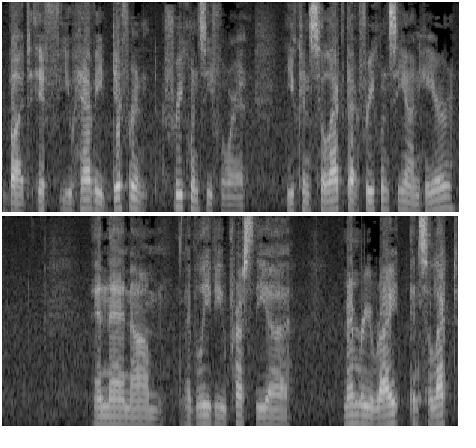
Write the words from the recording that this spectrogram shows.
But if you have a different frequency for it, you can select that frequency on here and then um, I believe you press the uh, memory write and select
